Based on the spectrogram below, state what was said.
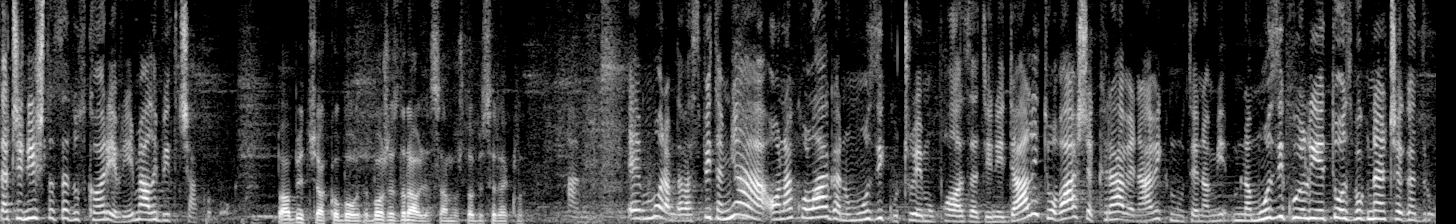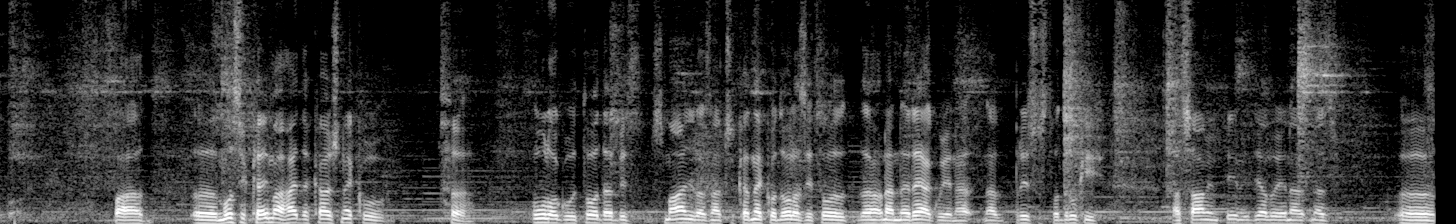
Znači ništa sad u skorije vrijeme, ali bit će ako Bog. Pa bit će ako Bog da, Bože zdravlja samo što bi se reklo. Amin. E, moram da vas pitam, ja onako laganu muziku čujem u pozadini. Da li to vaše krave naviknute na, na muziku ili je to zbog nečega drugog? Pa, e, muzika ima, hajde kažeš, neku f, ulogu to da bi smanjila, znači kad neko dolazi to da ona ne reaguje na, na prisustvo drugih, a samim tim i djeluje na, na e,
